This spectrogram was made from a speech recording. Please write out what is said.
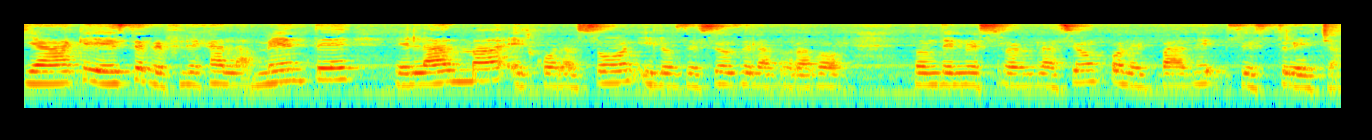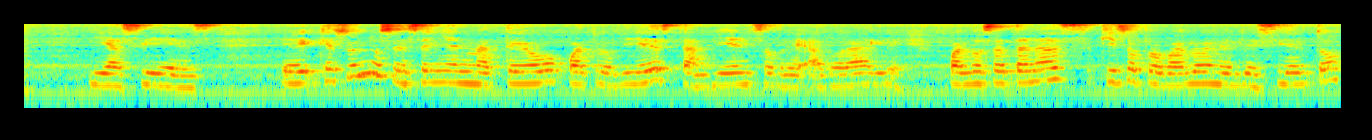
ya que éste refleja la mente, el alma, el corazón y los deseos del adorador, donde nuestra relación con el Padre se estrecha. Y así es. Eh, Jesús nos enseña en Mateo 4.10 también sobre adorarle. Cuando Satanás quiso probarlo en el desierto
